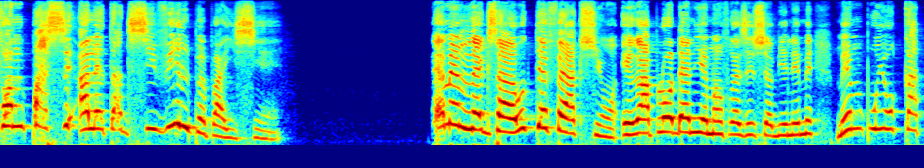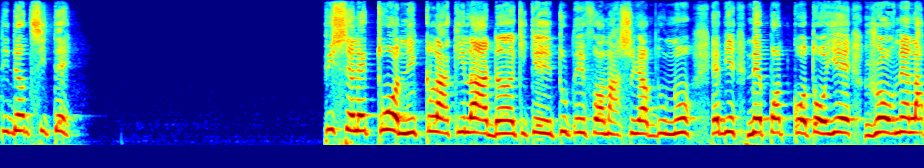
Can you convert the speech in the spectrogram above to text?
faut passer à l'état civil, peuple haïtien. Et même nèg ça ou te fait action. Et rappelons dernièrement frères et sœurs bien-aimés, même pour yon carte d'identité. Puis électronique là qui là dedans qui a toute information y non. Eh bien n'importe kotoye jovenel la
